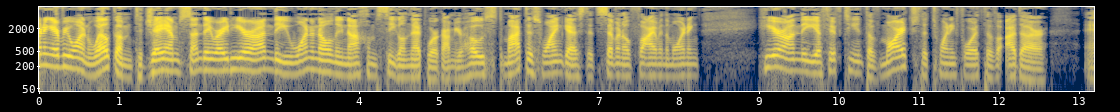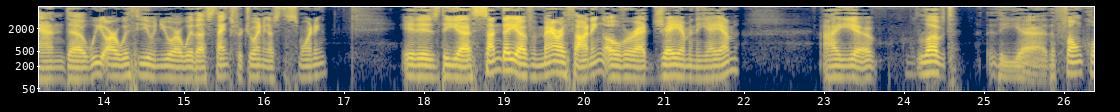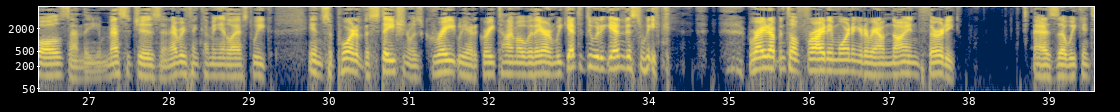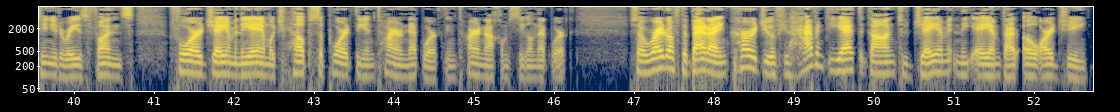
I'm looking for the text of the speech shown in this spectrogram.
Good morning, everyone. Welcome to JM Sunday right here on the one and only Nachum Segal Network. I'm your host, Matis Weingast at 7.05 in the morning here on the 15th of March, the 24th of Adar. And uh, we are with you and you are with us. Thanks for joining us this morning. It is the uh, Sunday of marathoning over at JM in the AM. I uh, loved the uh, the phone calls and the messages and everything coming in last week in support of the station was great. We had a great time over there, and we get to do it again this week, right up until Friday morning at around 9:30, as uh, we continue to raise funds for JM in the AM, which helps support the entire network, the entire Nachum Segal network. So right off the bat, I encourage you, if you haven't yet gone to jmintheam.org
